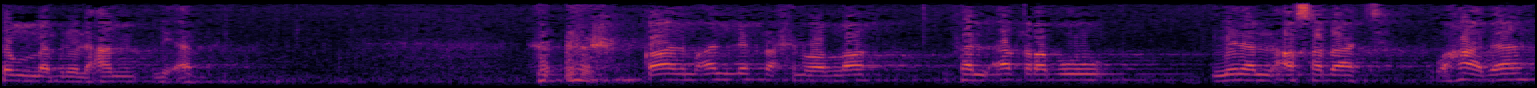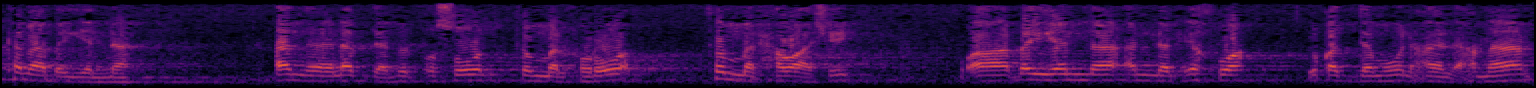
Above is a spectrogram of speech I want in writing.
ثم ابن العم لأب. قال المؤلف رحمه الله فالأقرب من العصبات وهذا كما بيناه أننا نبدأ بالأصول ثم الفروع ثم الحواشي وبينا أن الإخوة يقدمون على الأعمام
